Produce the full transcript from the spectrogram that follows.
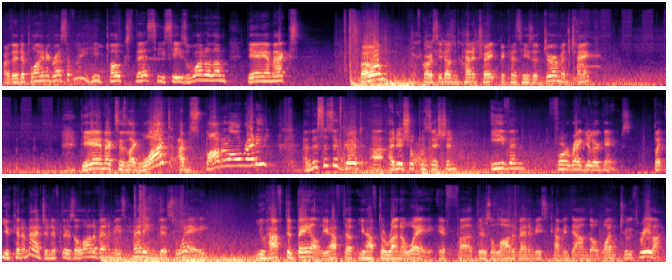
Are they deploying aggressively? He pokes this. He sees one of them, the AMX. Boom. Of course, he doesn't penetrate because he's a German tank. The AMX is like, what? I'm spotted already? And this is a good uh, initial position, even for regular games. But you can imagine if there's a lot of enemies heading this way, you have to bail. You have to you have to run away if uh, there's a lot of enemies coming down the one, two, three line,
